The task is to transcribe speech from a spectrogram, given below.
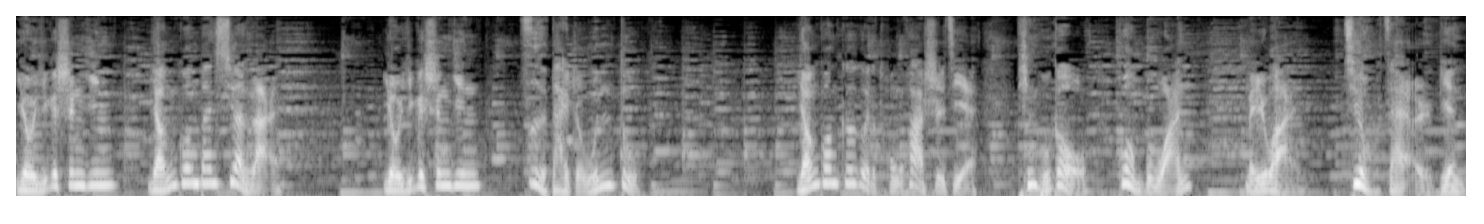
有一个声音阳光般绚烂，有一个声音自带着温度。阳光哥哥的童话世界，听不够，逛不完，每晚就在耳边。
